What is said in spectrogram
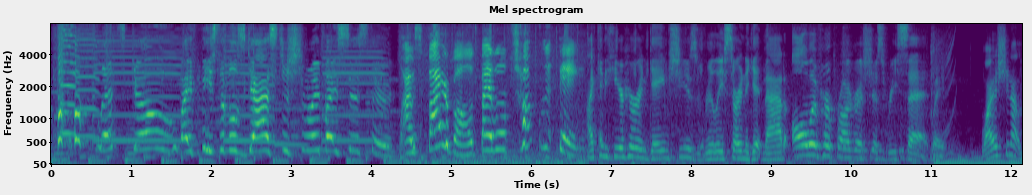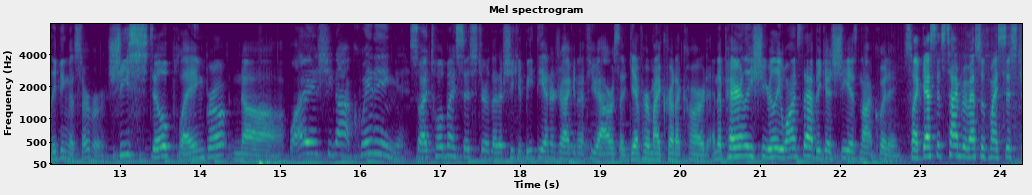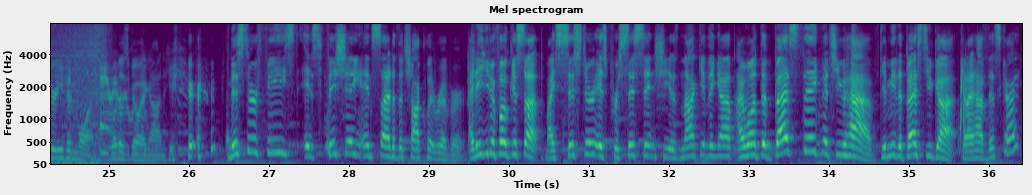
Let's go! My Feastable's ghast destroyed my sister. I was fireballed by a little chocolate thing. I can hear her in game. She is really starting to get mad. All of her progress just reset. Wait. Why is she not leaving the server? She's still playing, bro? Nah. Why is she not quitting? So I told my sister that if she could beat the Ender Dragon in a few hours, I'd give her my credit card. And apparently she really wants that because she is not quitting. So I guess it's time to mess with my sister even more. What is going on here? Mr. Feast is fishing inside of the chocolate river. I need you to focus up. My sister is persistent. She is not giving up. I want the best thing that you have. Give me the best you got. Can I have this guy?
